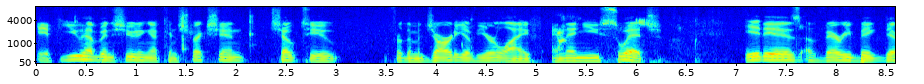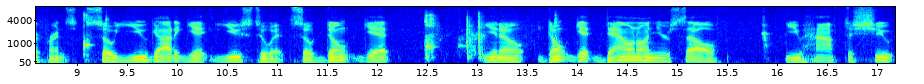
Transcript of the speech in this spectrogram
if you have been shooting a constriction choke tube for the majority of your life and then you switch it is a very big difference. So you got to get used to it. So don't get you know don't get down on yourself you have to shoot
